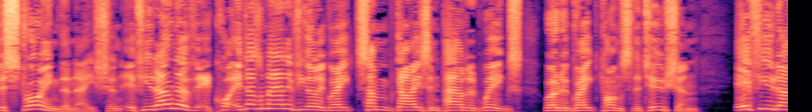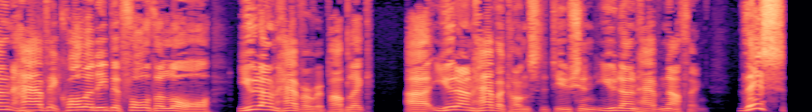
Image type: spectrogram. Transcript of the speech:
destroying the nation, if you don't have equi- it doesn't matter if you got a great some guys in powdered wigs wrote a great constitution, if you don't have equality before the law, you don't have a republic, uh, you don't have a constitution, you don't have nothing. This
